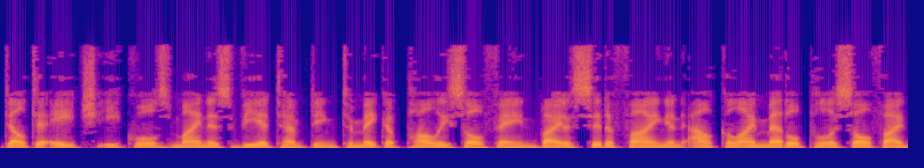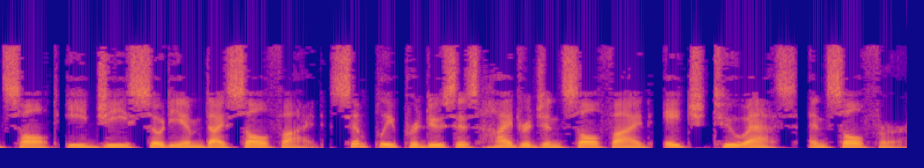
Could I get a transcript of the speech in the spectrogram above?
delta H equals minus V. Attempting to make a polysulfane by acidifying an alkali metal polysulfide salt, e.g., sodium disulfide, simply produces hydrogen sulfide, H2S, and sulfur.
